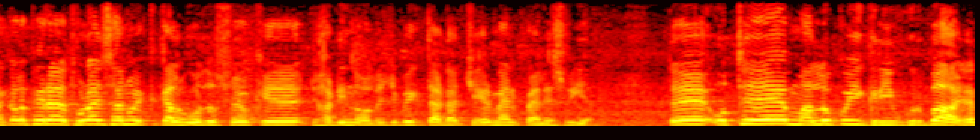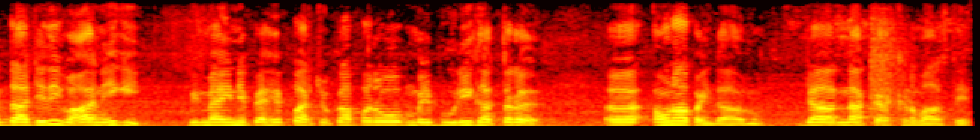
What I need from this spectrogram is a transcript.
ਅੰਕਲ ਫਿਰ ਥੋੜਾ ਜਿਹਾ ਸਾਨੂੰ ਇੱਕ ਗੱਲ ਹੋਰ ਦੱਸਿਓ ਕਿ ਸਾਡੀ ਨੌਲੇਜ ਵੀ ਤੁਹਾਡਾ ਚੇਅਰਮੈਨ ਪੈਲੇਸ ਵੀ ਆ। ਤੇ ਉੱਥੇ ਮੰਨ ਲਓ ਕੋਈ ਗਰੀਬ ਗੁਰਬਾ ਆ ਜਾਂਦਾ ਜਿਹਦੀ ਵਾਹ ਨਹੀਂ ਗੀ ਵੀ ਮੈਂ ਇੰਨੇ ਪੈਸੇ ਭਰ ਚੁੱਕਾ ਪਰ ਉਹ ਮਜਬੂਰੀ ਖਾਤਰ ਅ, ਆਉਣਾ ਪੈਂਦਾ ਉਹਨੂੰ ਜਾਂ ਨੱਕ ਰੱਖਣ ਵਾਸਤੇ।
